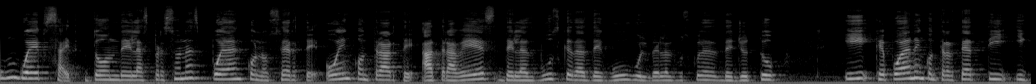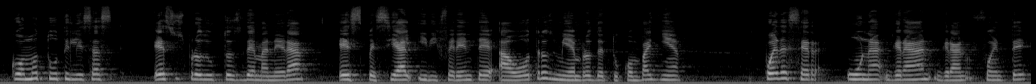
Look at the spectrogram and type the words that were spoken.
un website donde las personas puedan conocerte o encontrarte a través de las búsquedas de Google, de las búsquedas de YouTube y que puedan encontrarte a ti y cómo tú utilizas esos productos de manera especial y diferente a otros miembros de tu compañía, puede ser una gran, gran fuente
